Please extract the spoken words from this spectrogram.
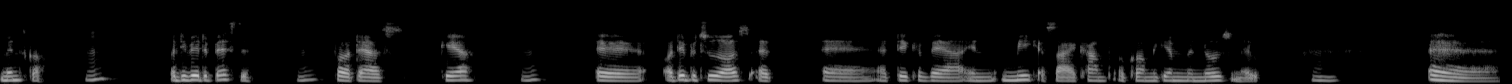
mennesker. Mm. Og de vil det bedste mm. for deres kære. Mm. Øh, og det betyder også, at, øh, at det kan være en mega sej kamp at komme igennem med noget som helst. Mm. Øh,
